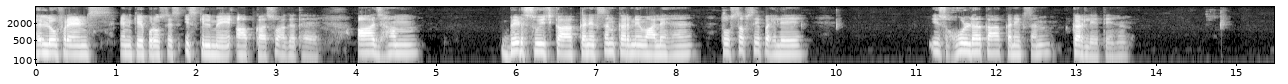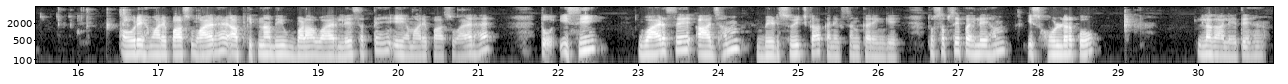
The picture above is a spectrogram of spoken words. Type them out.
Hello friends इनके process skill में आपका स्वागत है। आज हम बेड स्विच का कनेक्शन करने वाले हैं तो सबसे पहले इस होल्डर का कनेक्शन कर लेते हैं। और ये हमारे पास वायर है, आप कितना भी बड़ा वायर ले सकते हैं, ये हमारे पास वायर है। तो इसी वायर से आज हम बेड स्विच का कनेक्शन करेंगे। तो सबसे पहले हम इस होल्डर को लगा लेते हैं।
